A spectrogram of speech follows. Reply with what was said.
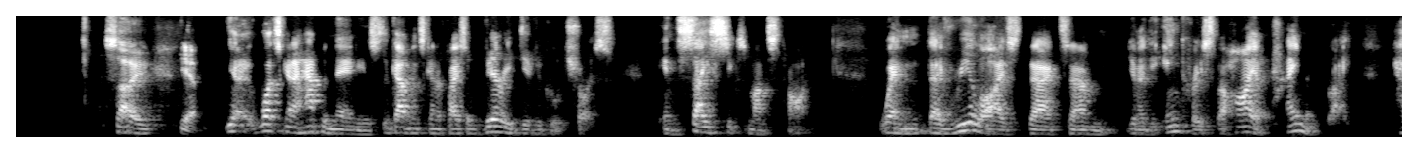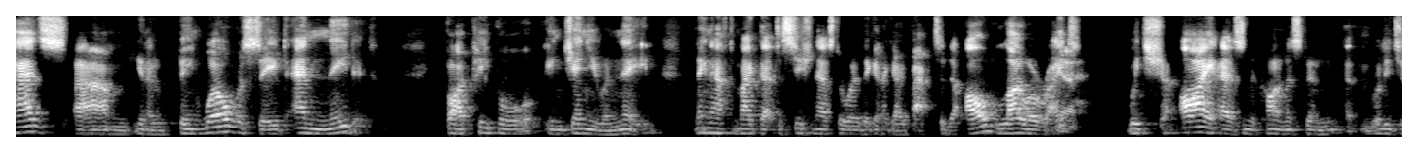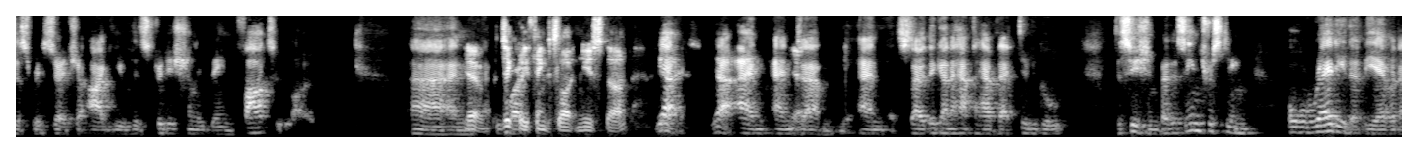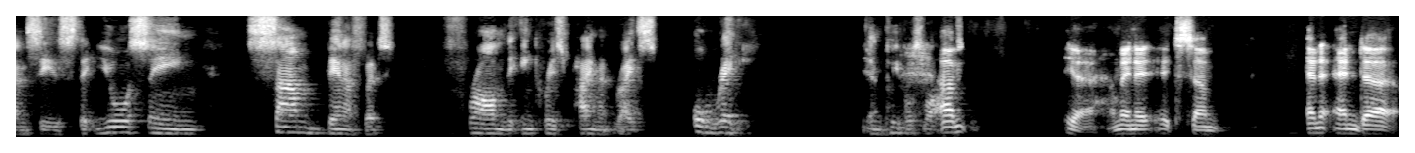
So, yeah, yeah, what's going to happen then is the government's going to face a very difficult choice in, say, six months' time, when they've realised that um, you know the increase, the higher payment rate, has um, you know been well received and needed by people in genuine need. They're going to have to make that decision as to whether they're going to go back to the old lower rate. Yeah which I, as an economist and religious researcher, argue has traditionally been far too low, and yeah, particularly things like Newstart. Yeah, yeah, and and yeah. Um, and so they're going to have to have that difficult decision. But it's interesting already that the evidence is that you're seeing some benefit from the increased payment rates already yeah. in people's lives. Um, yeah, I mean it, it's um, and and uh,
